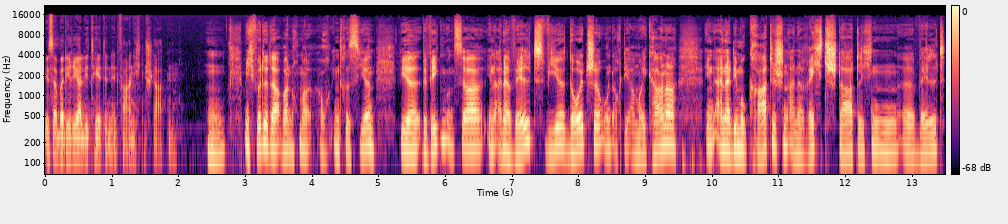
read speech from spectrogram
ist aber die Realität in den Vereinigten Staaten. Mhm. Mich würde da aber nochmal auch interessieren, wir bewegen uns ja in einer Welt, wir Deutsche und auch die Amerikaner, in einer demokratischen, einer rechtsstaatlichen äh, Welt,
